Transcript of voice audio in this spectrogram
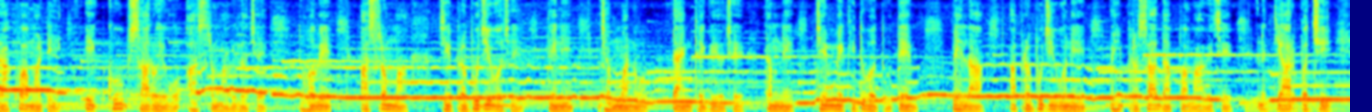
રાખવા માટે એક ખૂબ સારો એવો આશ્રમ આવેલો છે. તો હવે આશ્રમમાં જે પ્રભુજીઓ છે તેને જમવાનો ટાઈમ થઈ ગયો છે. તમને જેમ મેં કીધું હતું તેમ પહેલાં આ પ્રભુજીઓને અહીં પ્રસાદ આપવામાં આવે છે અને ત્યાર પછી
